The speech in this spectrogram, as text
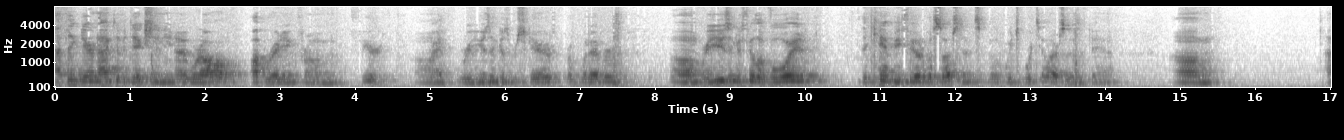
I think during active addiction, you know, we're all operating from fear. Um, Right. We're using because we're scared of whatever. Um, we're using to fill a void that can't be filled with substance, but we, we tell ourselves it can. Um, I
